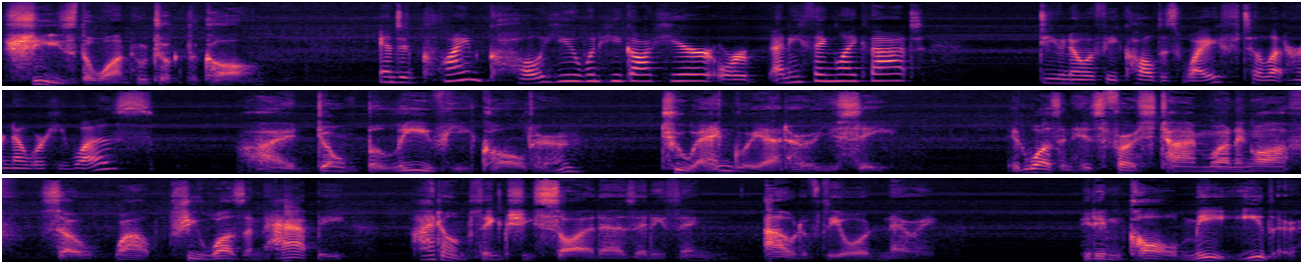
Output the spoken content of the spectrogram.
She's the one who took the call. And did Klein call you when he got here, or anything like that? Do you know if he called his wife to let her know where he was? I don't believe he called her. Too angry at her, you see. It wasn't his first time running off, so while she wasn't happy, I don't think she saw it as anything out of the ordinary. He didn't call me either,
